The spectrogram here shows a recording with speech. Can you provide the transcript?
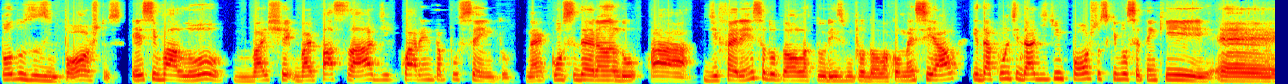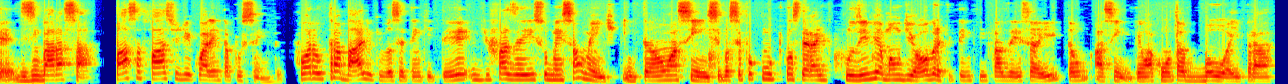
todos os impostos, esse valor vai, vai passar de 40%, né? Considerando a diferença do dólar turismo para o dólar comercial e da quantidade de impostos que você tem que é, desembaraçar passa fácil de 40%. Fora o trabalho que você tem que ter de fazer isso mensalmente. Então, assim, se você for considerar inclusive a mão de obra que tem que fazer isso aí, então, assim, tem uma conta boa aí para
